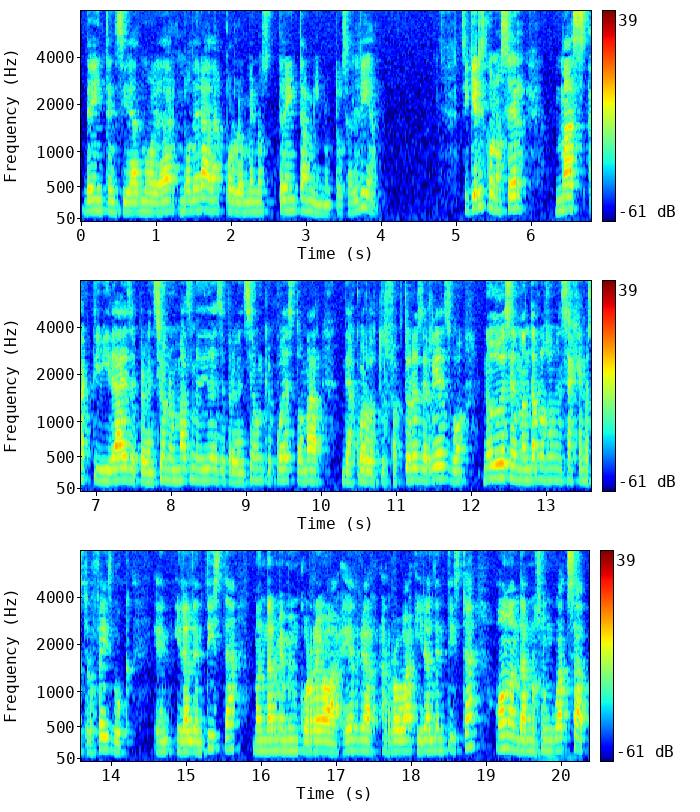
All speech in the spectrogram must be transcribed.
de intensidad moderada por lo menos 30 minutos al día. Si quieres conocer más actividades de prevención o más medidas de prevención que puedes tomar de acuerdo a tus factores de riesgo, no dudes en mandarnos un mensaje a nuestro Facebook en ir al dentista, mandarme un correo a edgar arroba ir al dentista o mandarnos un WhatsApp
